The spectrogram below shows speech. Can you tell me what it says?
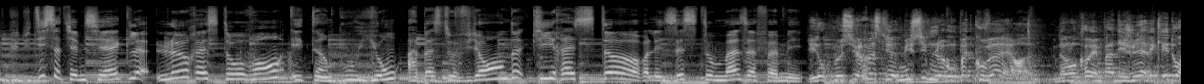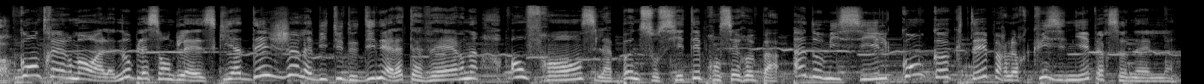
Début du XVIIe siècle, le restaurant est un bouillon à base de viande qui restaure les estomacs affamés. Dis donc, monsieur, c'est inadmissible, nous n'avons pas de couvert. Nous n'allons quand même pas déjeuner avec les doigts. Contrairement à la noblesse anglaise qui a déjà l'habitude de dîner à la taverne, en France, la bonne société prend ses repas à domicile concoctés par leur cuisinier personnel.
